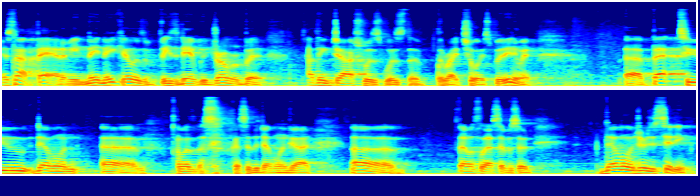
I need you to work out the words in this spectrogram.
It's not bad. I mean Nate, Nate Kelly's a, he's a damn good drummer but I think Josh was was the the right choice. But anyway uh, back to Devil and uh, I was I said the Devil and God. Uh, that was the last episode. Devil in Jersey City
